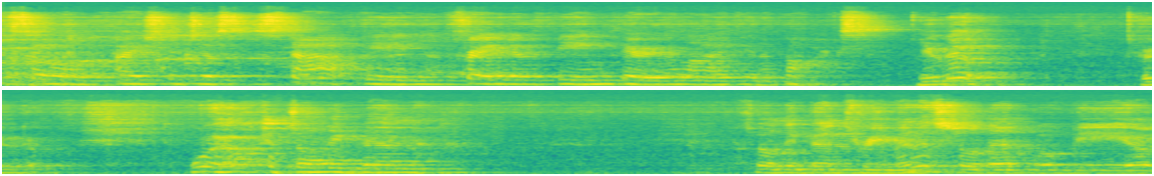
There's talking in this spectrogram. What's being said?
So I should just stop being afraid of being buried alive in a box. You got it. Good girl. Well, it's only been, it's only been three minutes, so that will be, uh,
